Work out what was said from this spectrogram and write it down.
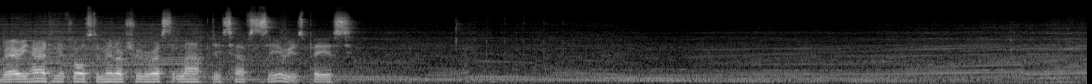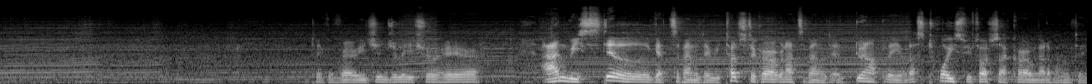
Very hard to get close to Miller through the rest of the lap. They have serious pace. Take a very gingerly through here. And we still get the penalty. We touched the curb and that's a penalty. I do not believe it. That's twice we've touched that curb and got a penalty.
